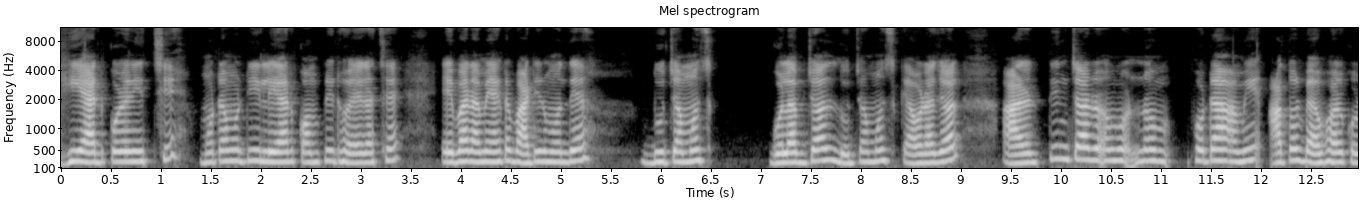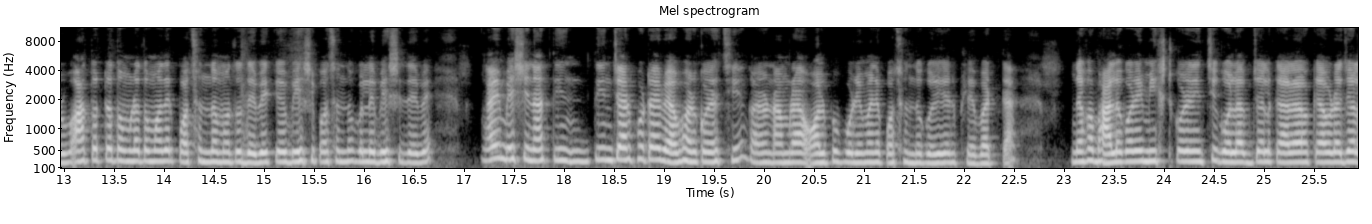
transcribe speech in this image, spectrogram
ঘি অ্যাড করে নিচ্ছি। মোটামুটি লেয়ার কমপ্লিট হয়ে গেছে। এবার আমি একটা বাটির মধ্যে দু চামচ গোলাপ জল, দু চামচ কেওড়া জল আর তিন চার ফোঁটা আমি আতর ব্যবহার করব। আতরটা তোমরা তোমাদের পছন্দ মতো দেবে, কেউ বেশি পছন্দ করলে বেশি দেবে। আমি বেশি না, তিন তিন, চার ফোঁটায় ব্যবহার করেছি। কারণ আমরা অল্প পরিমাণে পছন্দ করি এর ফ্লেভারটা দেখো, ভালো করে মিক্সড করে নিচ্ছি গোলাপ জল, কেওড়া কেওড়া জল,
